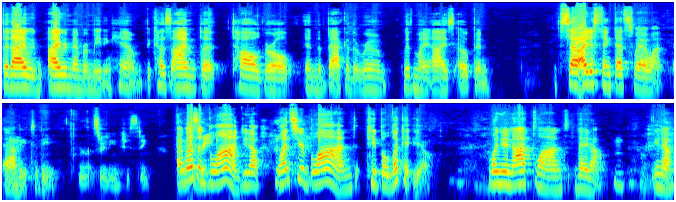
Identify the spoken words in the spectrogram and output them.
But I would, I remember meeting him because I'm the tall girl in the back of the room with my eyes open. So I just think that's the way I want Abby to be. Oh, that's really interesting. I wasn't blonde. You know, once you're blonde, people look at you. When you're not blonde, they don't. You know,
